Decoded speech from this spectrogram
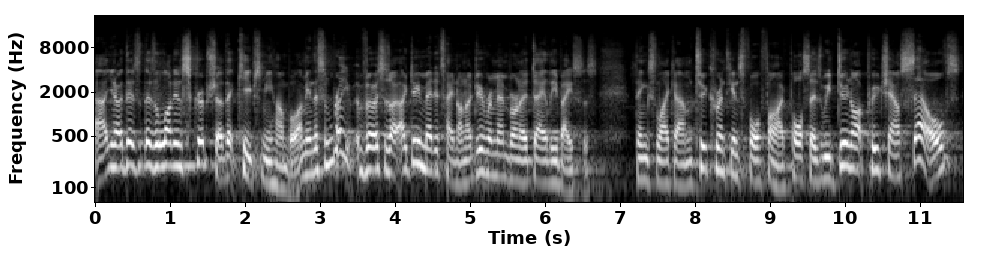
Uh, you know, there's, there's a lot in Scripture that keeps me humble. I mean, there's some really verses I, I do meditate on, I do remember on a daily basis. Things like um, 2 Corinthians 4 5. Paul says, We do not preach ourselves,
